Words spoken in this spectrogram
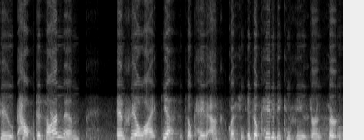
to help disarm them and feel like, yes, it's okay to ask a question. It's okay to be confused or uncertain.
